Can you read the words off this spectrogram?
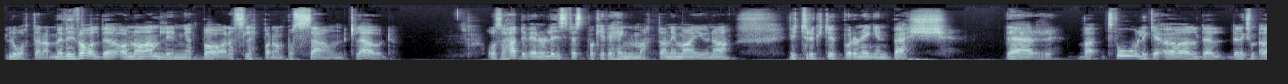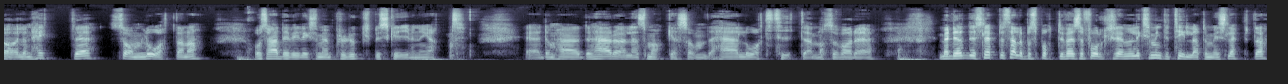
låtarna, men vi valde av någon anledning att bara släppa dem på Soundcloud. Och så hade vi en releasefest på Café Hängmattan i Majorna. Vi tryckte upp vår egen bärs. Där var två olika öl, där, där liksom ölen hette som låtarna. Och så hade vi liksom en produktbeskrivning att eh, de här, den här ölen smakar som det här låttiteln och så var det Men det, det släpptes aldrig på Spotify så folk känner liksom inte till att de är släppta.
